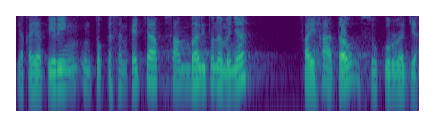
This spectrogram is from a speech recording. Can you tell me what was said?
Ya kayak piring untuk kesan kecap, sambal itu namanya faiha atau sukur raja.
